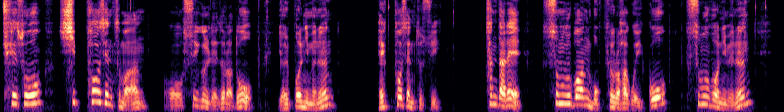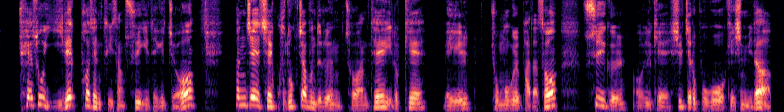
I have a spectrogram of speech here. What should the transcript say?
최소 10%만 어, 수익을 내더라도 10번이면은 100% 수익. 한 달에 20번 목표로 하고 있고 20번이면은 최소 200% 이상 수익이 되겠죠. 현재 제 구독자분들은 저한테 이렇게 매일 종목을 받아서 수익을 어, 이렇게 실제로 보고 계십니다.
